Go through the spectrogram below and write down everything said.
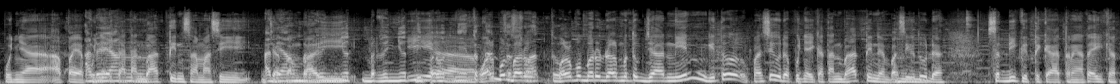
Punya apa ya Ada Punya yang- ikatan batin sama si ada jabang yang bayi berdenyut- berdenyut di Iya, perutnya itu kan walaupun baru. Walaupun baru dalam bentuk janin gitu Pasti udah punya ikatan batin Dan pasti Hmm. itu udah sedih ketika ternyata ikat,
